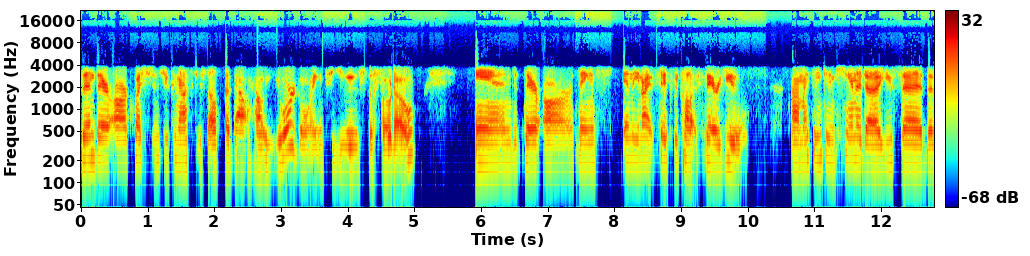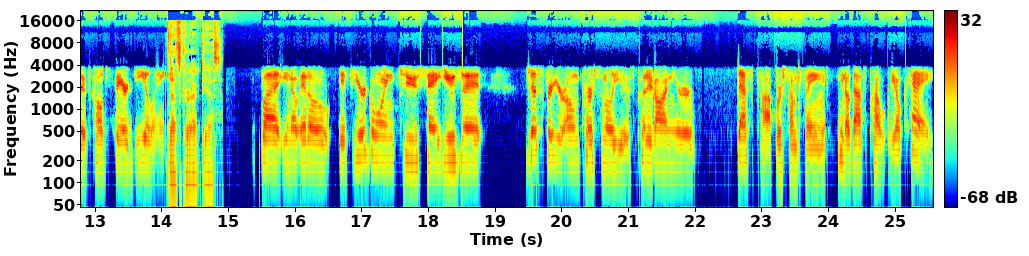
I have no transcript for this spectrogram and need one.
then there are questions you can ask yourself about how you're going to use the photo and there are things in the United States we call it fair use. Um, I think in Canada you said that it's called fair dealing. That's correct. Yes. But you know, it'll if you're going to say use it just for your own personal use, put it on your desktop or something, you know, that's probably okay.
